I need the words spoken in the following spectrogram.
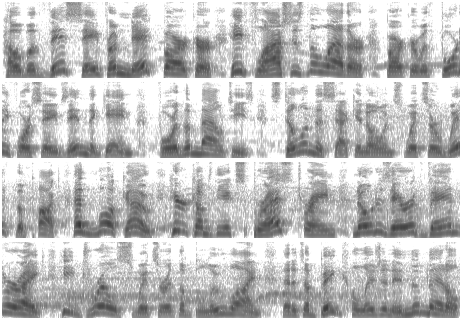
how about this save from Nick Barker? He flashes the leather. Barker with 44 saves in the game for the Mounties. Still in the second, Owen Switzer with the puck. And look out, here comes the express train known as Eric Vander Eyk. He drills Switzer at the blue line. That it's a big collision in the middle.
